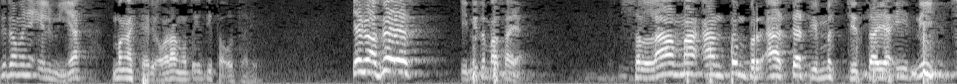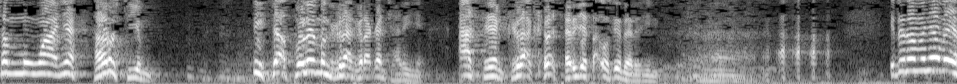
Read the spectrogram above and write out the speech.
itu namanya ilmiah mengajari orang untuk itibau dalil. Ya nggak beres. Ini tempat saya. Selama antum berada di masjid saya ini, semuanya harus diem. Tidak boleh menggerak-gerakkan jarinya. Ada yang gerak-gerak jarinya tak usir dari sini. Itu namanya apa ya,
